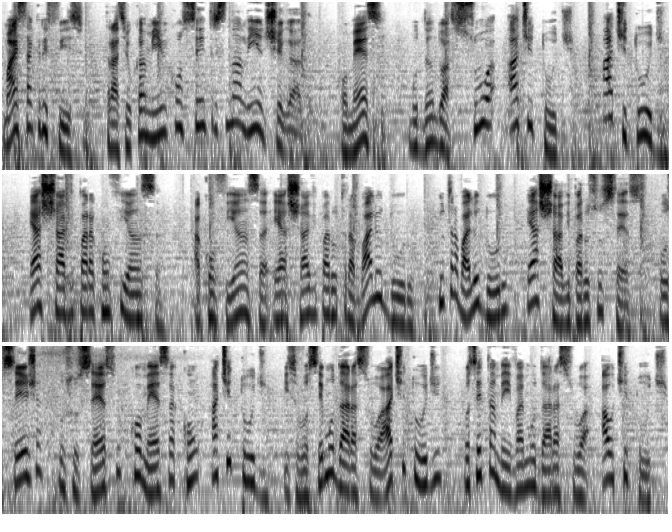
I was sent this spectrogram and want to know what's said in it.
mais sacrifício. Trace o caminho e concentre-se na linha de chegada. Comece mudando a sua atitude. A atitude é a chave para a confiança. A confiança é a chave para o trabalho duro e o trabalho duro é a chave para o sucesso. Ou seja, o sucesso começa com atitude. E se você mudar a sua atitude, você também vai mudar a sua altitude.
